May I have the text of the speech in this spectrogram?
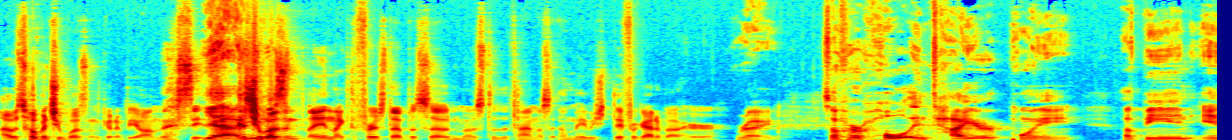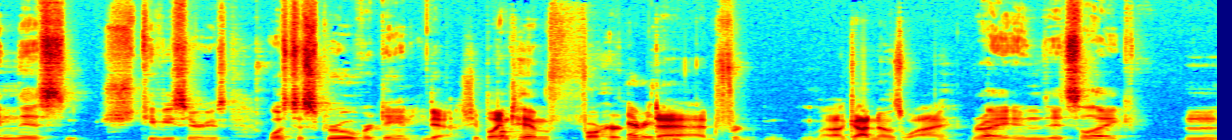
I was hoping she wasn't going to be on this season. Yeah, because she wasn't in like the first episode most of the time. I was like, oh, maybe they forgot about her. Right. So her whole entire point of being in this TV series was to screw over Danny. Yeah, she blamed him for her Everything. dad for uh, God knows why. Right, and it's like, hmm,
